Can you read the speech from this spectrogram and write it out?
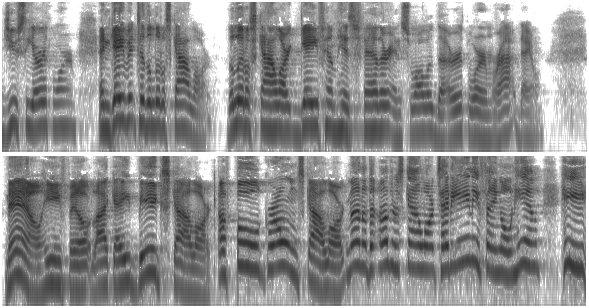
juicy earthworm, and gave it to the little skylark. The little skylark gave him his feather and swallowed the earthworm right down. Now he felt like a big skylark, a full grown skylark. None of the other skylarks had anything on him. He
